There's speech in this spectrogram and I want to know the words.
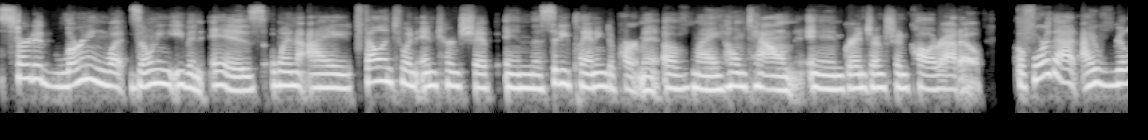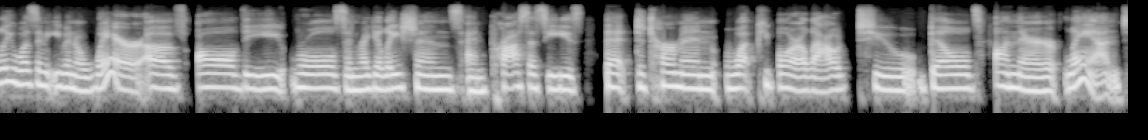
started learning what zoning even is when I fell into an internship in the city planning department of my hometown in Grand Junction, Colorado. Before that, I really wasn't even aware of all the rules and regulations and processes that determine what people are allowed to build on their land.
